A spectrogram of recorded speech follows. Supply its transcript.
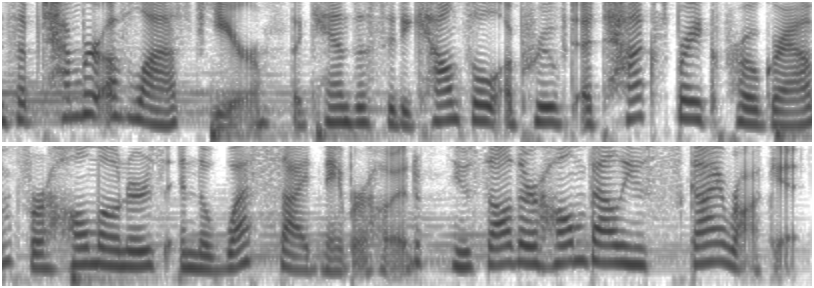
In September of last year, the Kansas City Council approved a tax break program for homeowners in the West Side neighborhood who saw their home values skyrocket,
